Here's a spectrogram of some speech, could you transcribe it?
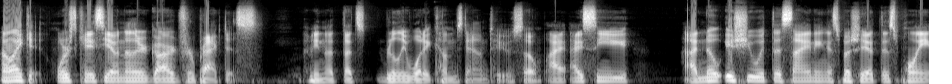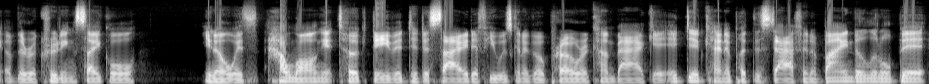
I like it. Worst case, you have another guard for practice. I mean, that that's really what it comes down to. So I, I see uh, no issue with the signing, especially at this point of the recruiting cycle. You know, with how long it took David to decide if he was going to go pro or come back, it, it did kind of put the staff in a bind a little bit.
